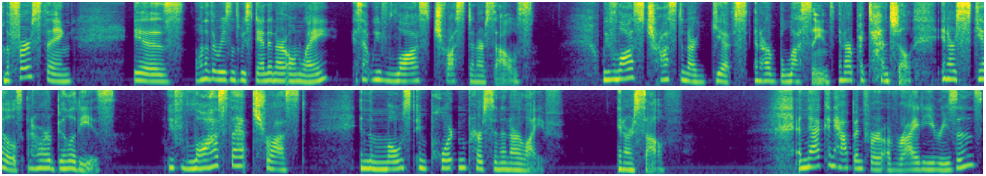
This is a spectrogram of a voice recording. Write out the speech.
The first thing is one of the reasons we stand in our own way is that we've lost trust in ourselves. We've lost trust in our gifts and our blessings, in our potential, in our skills and our abilities. We've lost that trust in the most important person in our life, in ourself. And that can happen for a variety of reasons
